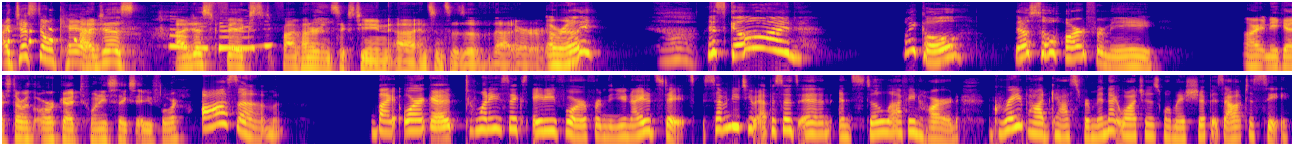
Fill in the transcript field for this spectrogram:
I just don't care. I just I just fixed 516 uh, instances of that error. Oh, really? It's gone. Michael, that was so hard for me. All right, Nika, start with Orca 2684. Awesome. By Orca 2684 from the United States. 72 episodes in and still laughing hard. Great podcast for midnight watches while my ship is out to sea.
